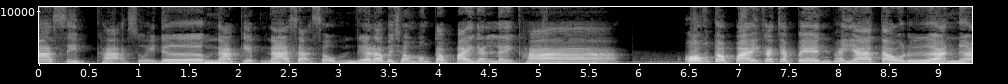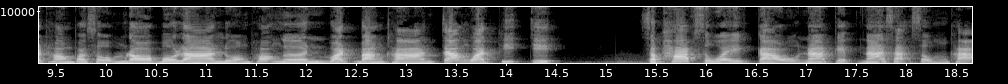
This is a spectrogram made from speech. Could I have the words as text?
150 ค่ะ สวยเดิมน่าเก็บน่าสะสม เดี๋ยวเราไปชมวงต่อไปกันเลยค่ะ องค์ต่อไปก็จะเป็นพญาเต่าเรือน เนื้อทองผสมหล่อโบราณหลวงพ่อเงิน วัดบางคารจังหวัดพิจิตร สภาพสวยเก่าน่าเก็บน่าสะสมค่ะ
